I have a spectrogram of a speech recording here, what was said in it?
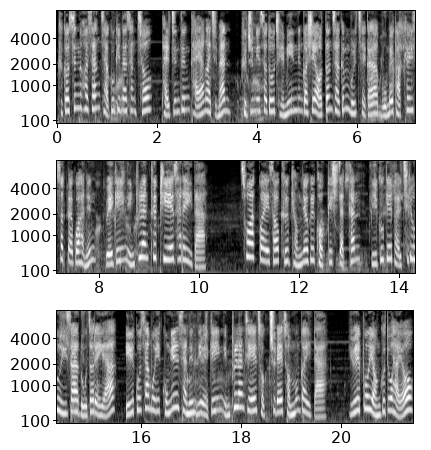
그것은 화상 자국이나 상처, 발진 등 다양하지만 그 중에서도 재미있는 것이 어떤 작은 물체가 몸에 박혀 있었다고 하는 외계인 임플란트 피해 사례이다. 소아과에서 그 경력을 걷기 시작한 미국의 발치료 의사 로저 레이아 1935201 사는 이 외계인 임플란트의 적출의 전문가이다. UFO 연구도 하여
